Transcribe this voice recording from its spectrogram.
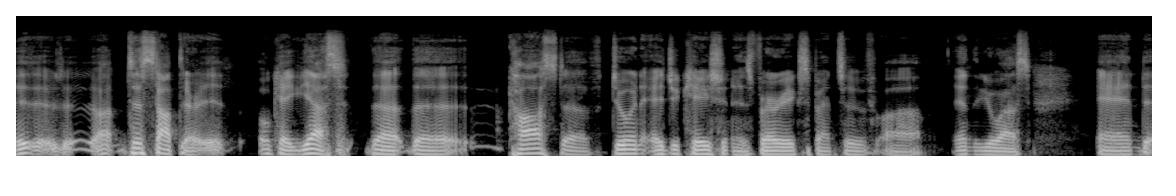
It, uh, to stop there, it, okay, yes, the the cost of doing education is very expensive uh, in the U.S. and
